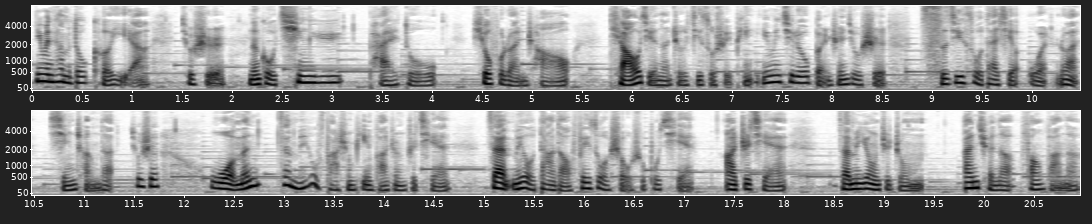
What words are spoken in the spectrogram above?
因为它们都可以啊，就是能够清淤排毒、修复卵巢、调节呢这个激素水平。因为肌瘤本身就是雌激素代谢紊乱形成的，就是。我们在没有发生并发症之前，在没有大到非做手术不前啊之前，咱们用这种安全的方法呢，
